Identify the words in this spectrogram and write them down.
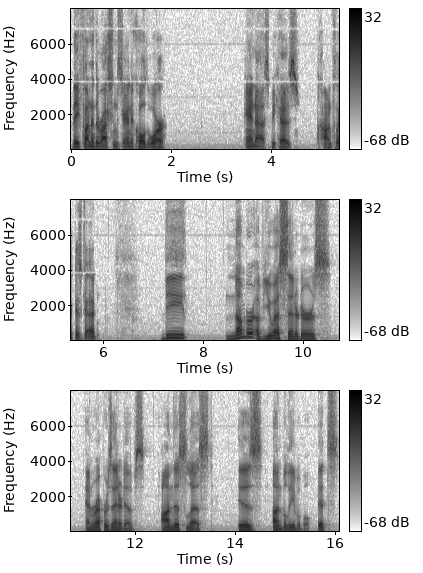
they funded the Russians during the Cold War and us because conflict is good. The number of U.S. senators and representatives on this list is unbelievable. It's,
